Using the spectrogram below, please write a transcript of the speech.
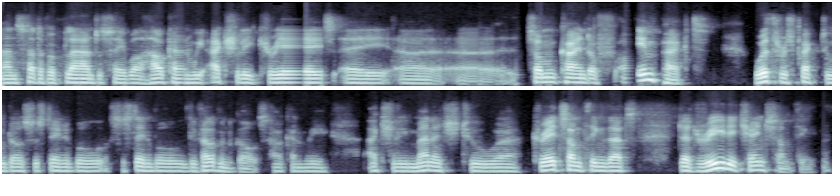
and set up a plan to say, well, how can we actually create a uh, uh, some kind of impact with respect to those sustainable sustainable development goals? How can we actually manage to uh, create something that that really changed something? It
